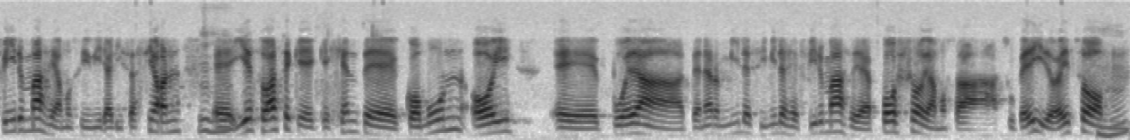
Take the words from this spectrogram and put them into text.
firmas, digamos, y viralización, eh, y eso hace que, que gente común hoy eh, pueda tener miles y miles de firmas de apoyo, digamos, a, a su pedido. Eso, Ujú.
